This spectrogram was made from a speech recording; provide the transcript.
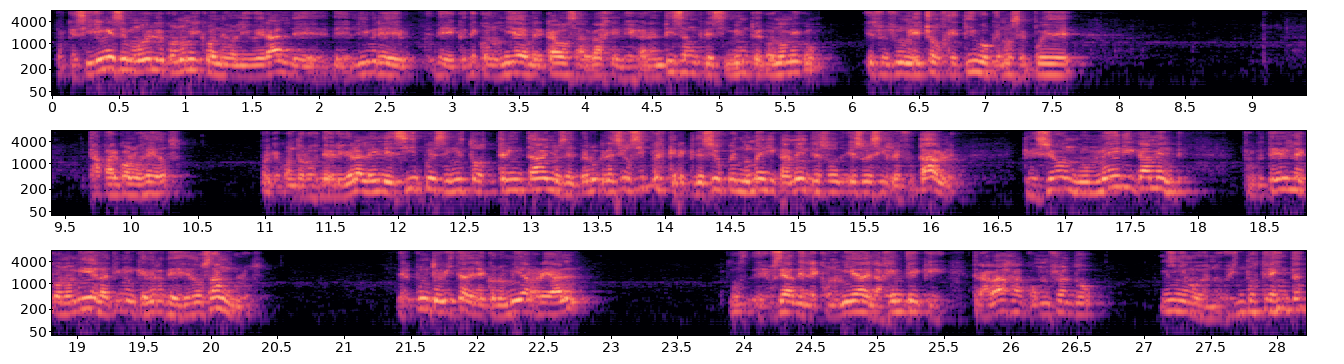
Porque si bien ese modelo económico neoliberal de, libre, de, economía de mercado salvaje les garantiza un crecimiento económico, eso es un hecho objetivo que no se puede tapar con los dedos. Porque cuando los neoliberales dicen, sí, pues en estos 30 años el Perú creció, sí, pues creció pues, numéricamente, eso, eso es irrefutable creció numéricamente, porque ustedes la economía la tienen que ver desde dos ángulos. Desde el punto de vista de la economía real, o sea, de la economía de la gente que trabaja con un sueldo mínimo de 930,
